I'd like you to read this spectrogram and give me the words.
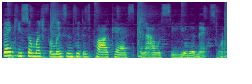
Thank you so much for listening to this podcast, and I will see you in the next one.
